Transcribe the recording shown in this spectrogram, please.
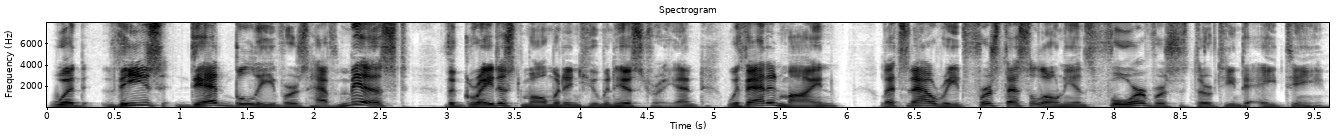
Would these dead believers have missed the greatest moment in human history? And with that in mind, let's now read 1 Thessalonians 4, verses 13 to 18.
